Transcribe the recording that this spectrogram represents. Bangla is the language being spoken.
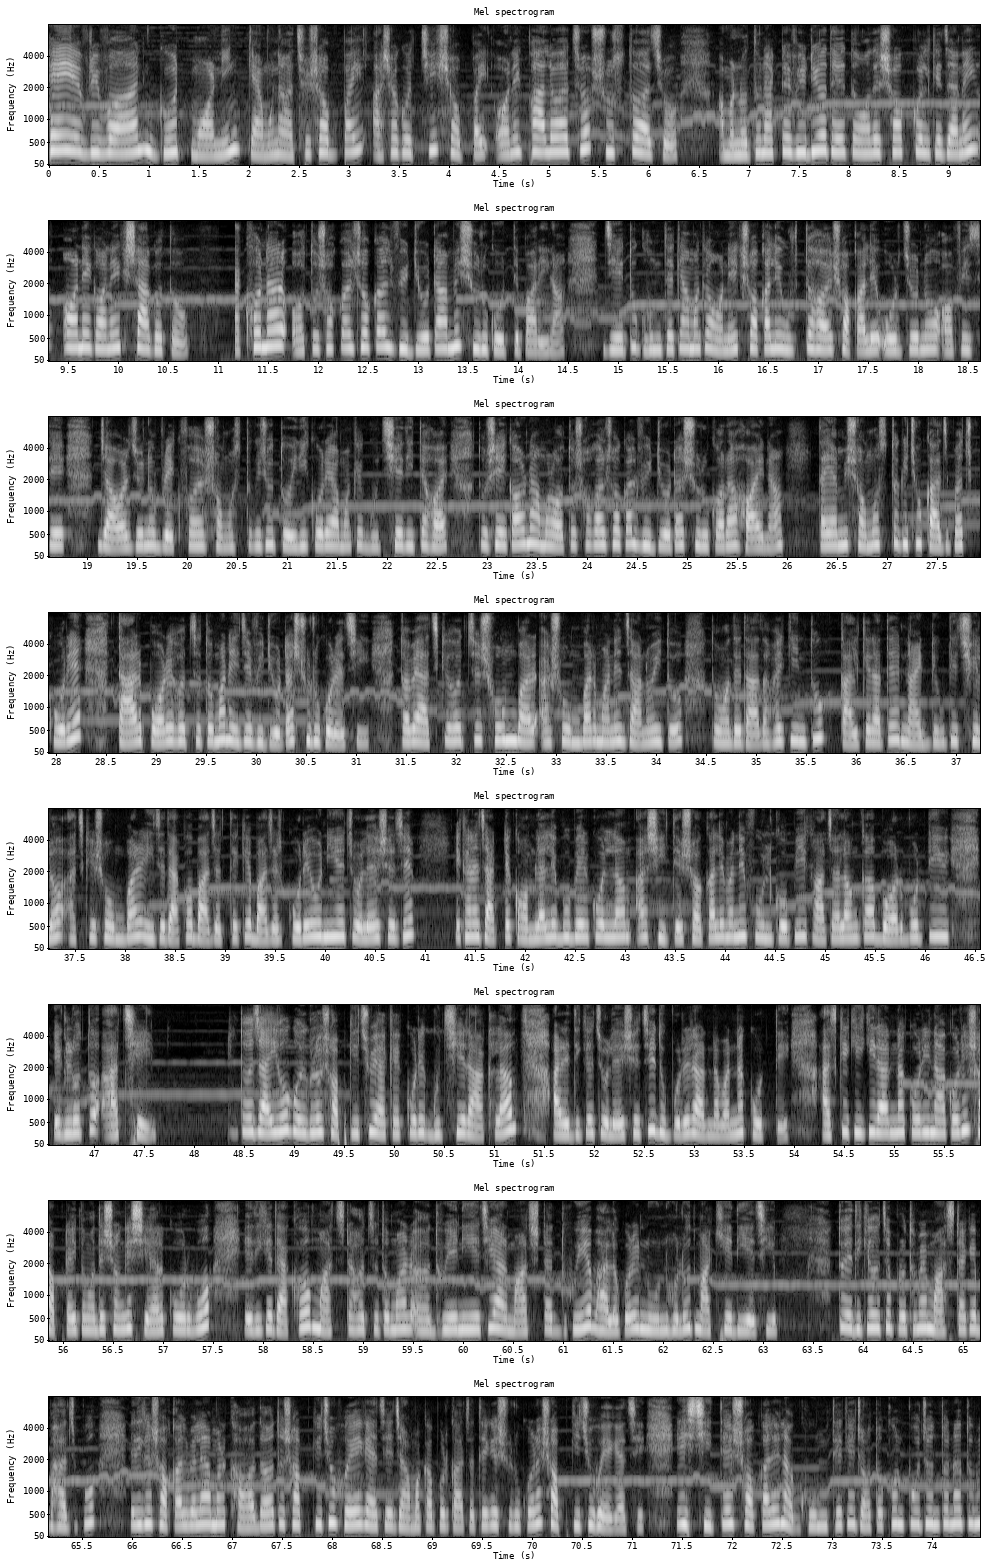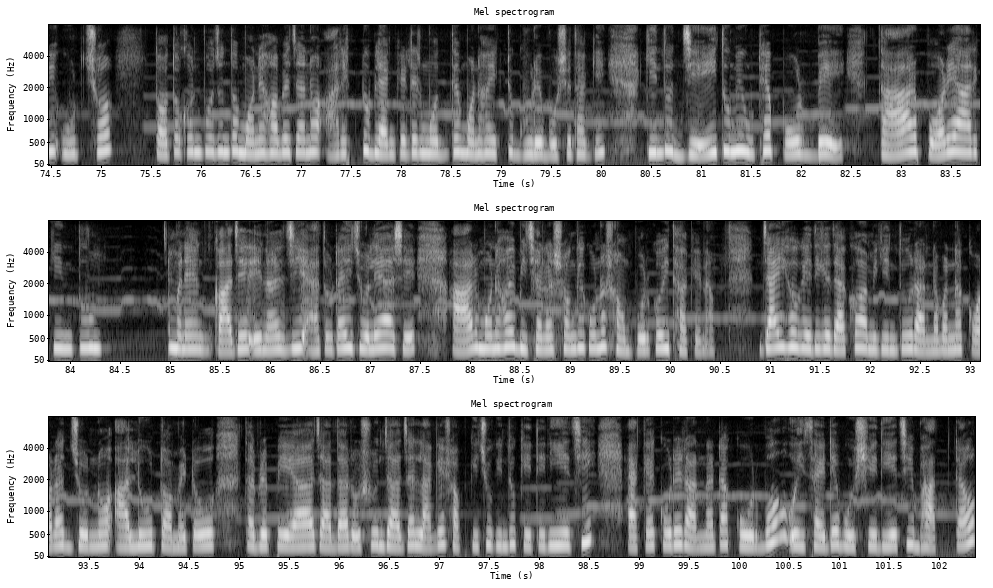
হে এভরিওয়ান গুড মর্নিং কেমন আছো সবাই? আশা করছি সবাই অনেক ভালো আছো, সুস্থ আছো। আমার নতুন একটা ভিডিওতে তোমাদের সকলকে জানাই অনেক অনেক স্বাগত। এখন আর অত সকাল সকাল ভিডিওটা আমি শুরু করতে পারি না। যেহেতু ঘুম থেকে আমাকে অনেক সকালে উঠতে হয়, সকালে ওর জন্য অফিসে যাওয়ার জন্য ব্রেকফাস্ট সমস্ত কিছু তৈরি করে আমাকে গুছিয়ে দিতে হয়। তো সেই কারণে আমার অত সকাল সকাল ভিডিওটা শুরু করা হয় না। তাই আমি সমস্ত কিছু কাজবাজ করে তারপরে হচ্ছে তোমার এই যে ভিডিওটা শুরু করেছি। তবে আজকে হচ্ছে সোমবার, আর সোমবার মানে জানোই তো, তোমাদের দাদাভাই কিন্তু কালকে রাতে নাইট ডিউটি ছিল। আজকে সোমবার এই যে দেখো বাজার থেকে বাজার করেও নিয়ে চলে এসেছে। এখানে চারটে কমলা লেবু বের করলাম, আর শীতের সকালে মানে ফুলকপি, কাঁচা লঙ্কা, বরবটি এগুলো তো আছেই। তো যাই হোক, ওইগুলো সব কিছু এক এক করে গুছিয়ে রাখলাম, আর এদিকে চলে এসেছি দুপুরে রান্নাবান্না করতে। আজকে কি কি রান্না করি, না করি, সবটাই তোমাদের সঙ্গে শেয়ার করব। এদিকে দেখো, মাছটা হচ্ছে তোমার ধুয়ে নিয়েছি, আর মাছটা ধুয়ে ভালো করে নুন, হলুদ মাখিয়ে দিয়েছি। তো এদিকে হচ্ছে প্রথমে মাছটাকে ভাজবো। এদিকে সকালবেলা আমার খাওয়া দাওয়া তো সব কিছু হয়ে গেছে জামা কাপড় কাচা থেকে শুরু করে সব কিছু হয়ে গেছে। এই শীতের সকালে না ঘুম থেকে যতক্ষণ পর্যন্ত না তুমি উঠছো, ততক্ষণ পর্যন্ত মনে হবে যেন আরেকটু ব্ল্যাঙ্কেটের মধ্যে মনে হয় একটু ঘুরে বসে থাকি। কিন্তু যেই তুমি উঠে পড়বে, তারপরে আর কিন্তু মানে কাজের এনার্জি এতটাই চলে আসে, আর মনে হয় বিছানার সঙ্গে কোনো সম্পর্কই থাকে না। যাই হোক, এদিকে দেখো, আমি কিন্তু রান্নাবান্না করার জন্য আলু, টমেটো, তারপরে পেঁয়াজ, আদা, রসুন যা যা লাগে সব কিছু কিন্তু কেটে নিয়েছি। এক এক করে রান্নাটা করব। ওই সাইডে বসিয়ে দিয়েছি ভাতটাও।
